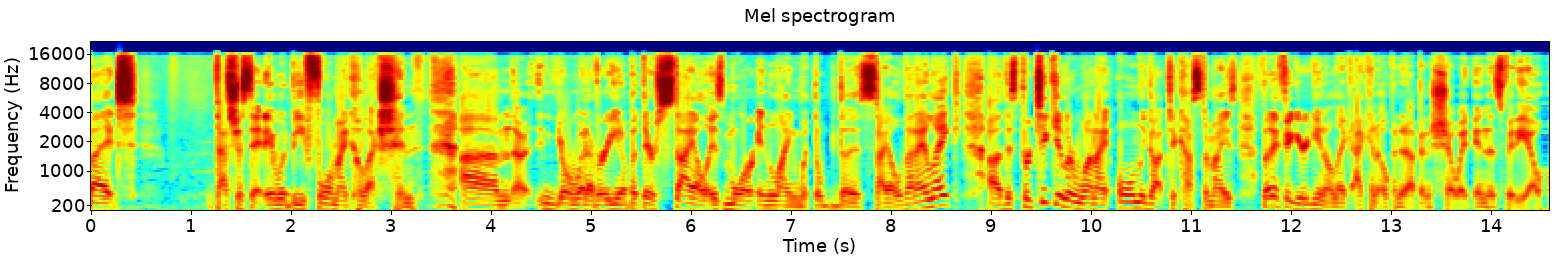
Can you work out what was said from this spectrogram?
but that's just it. It would be for my collection um, or whatever, you know, but their style is more in line with the, the style that I like. Uh, this particular one I only got to customize, but I figured, you know, like I can open it up and show it in this video.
